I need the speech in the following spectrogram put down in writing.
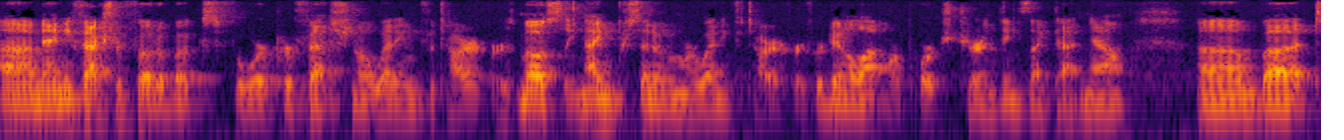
uh, manufacture photo books for professional wedding photographers. Mostly 90% of them are wedding photographers. We're doing a lot more portraiture and things like that now. Um, but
